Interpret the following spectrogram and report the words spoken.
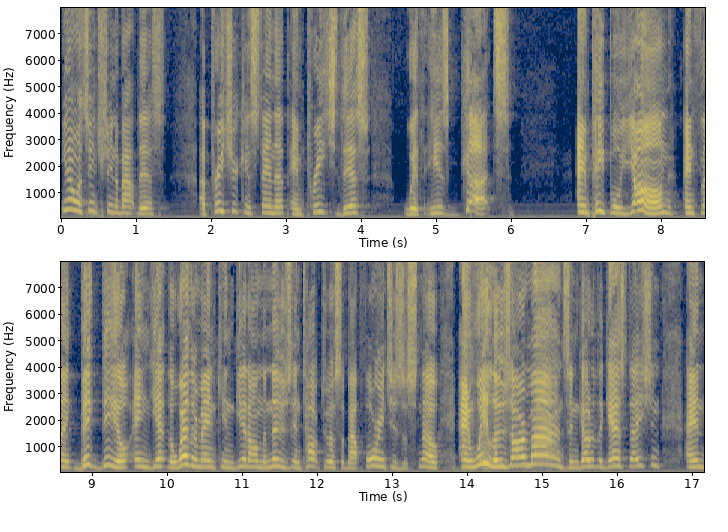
You know what's interesting about this? A preacher can stand up and preach this with his guts and people yawn and think big deal and yet the weatherman can get on the news and talk to us about four inches of snow and we lose our minds and go to the gas station and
